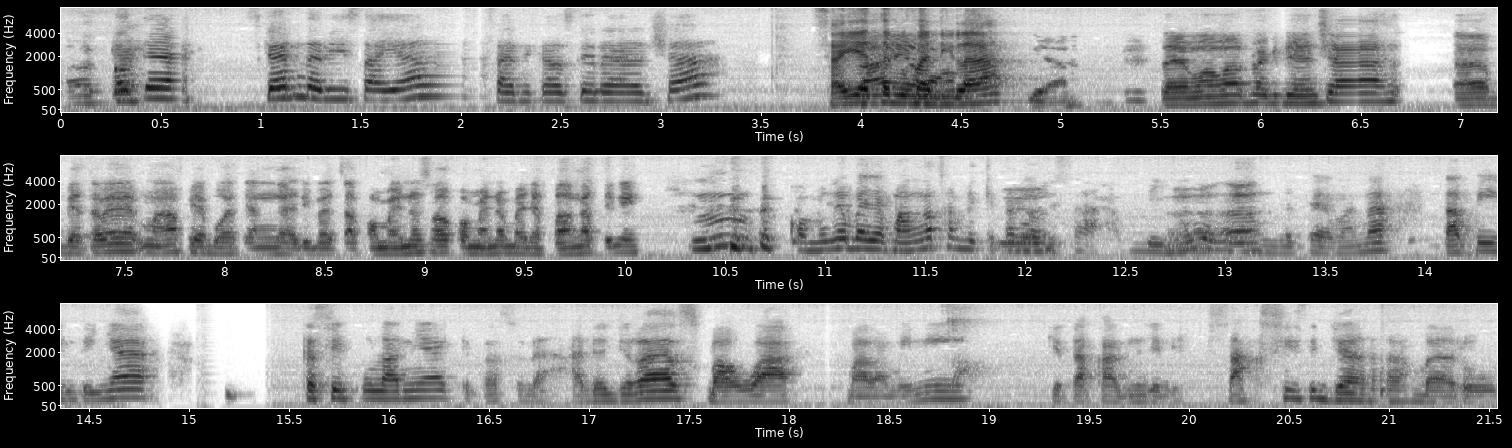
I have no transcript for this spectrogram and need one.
Oke. Oke, sekian dari saya, Nikal Siriansyah. Saya Teguh Fadila. Saya Muhammad Ferdiansyah. Eh, BTW maaf ya buat yang nggak dibaca komennya soal komennya banyak banget ini. Hmm, komennya banyak banget sampai kita Iya. nggak bisa bingung baca yang mana. Tapi intinya kesimpulannya kita sudah ada jelas bahwa malam ini kita akan menjadi saksi sejarah baru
